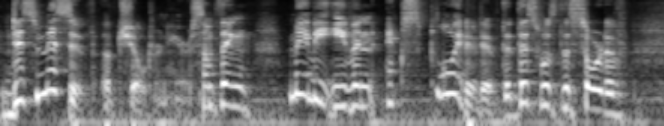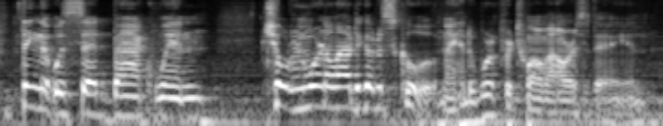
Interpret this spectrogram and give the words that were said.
dismissive of children here, something maybe even exploitative, that this was the sort of thing that was said back when children weren't allowed to go to school and they had to work for 12 hours a day in,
